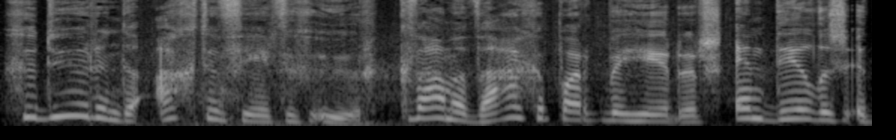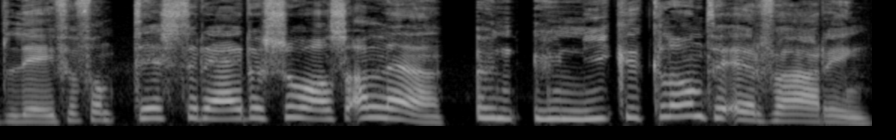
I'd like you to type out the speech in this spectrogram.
Gedurende 48 uur kwamen wagenparkbeheerders en deelden ze het leven van testrijders zoals Alain. Een unieke klantenervaring.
